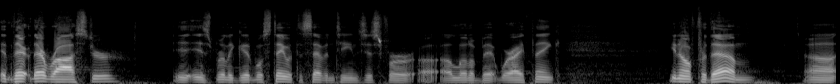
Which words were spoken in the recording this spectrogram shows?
their their roster is really good. We'll stay with the 17s just for a, a little bit, where I think, you know, for them uh,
